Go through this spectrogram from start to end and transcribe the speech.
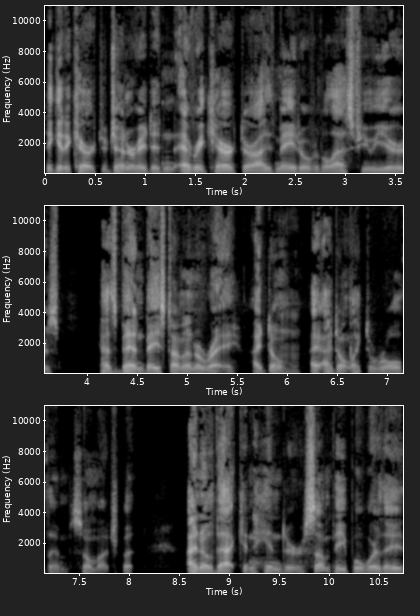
to get a character generated. And every character I've made over the last few years has been based on an array. I don't I, I don't like to roll them so much, but I know that can hinder some people where they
